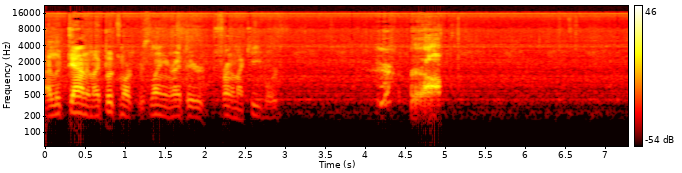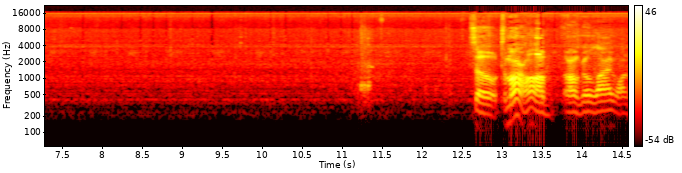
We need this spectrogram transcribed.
I looked down and my bookmark was laying right there in front of my keyboard. So tomorrow I'll I'll go live on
